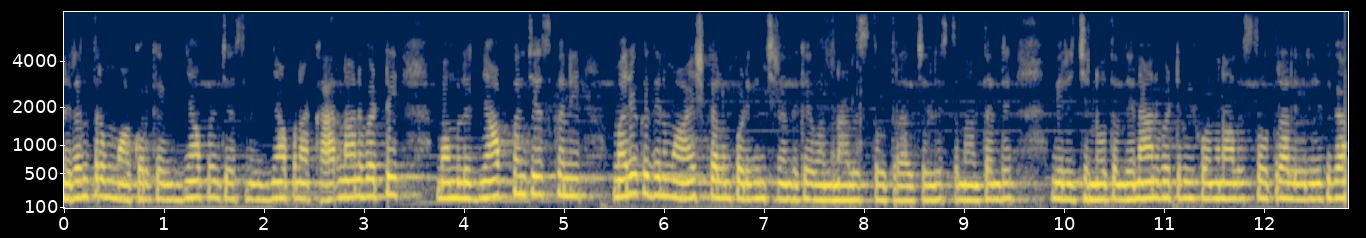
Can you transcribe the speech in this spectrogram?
నిరంతరం మా కొరకే విజ్ఞాపనం చేస్తున్న విజ్ఞాపన కారణాన్ని బట్టి మమ్మల్ని జ్ఞాపకం చేసుకొని మరి ఒక దినం ఆయుష్కాలం పొడిగించినందుకే వందనాలు స్తోత్రాలు చెల్లిస్తున్నాను తండ్రి. మీరు ఇచ్చిన నూతన దినాన్ని బట్టి మీకు వందనాలు స్తోత్రాలు. ఈ రీతిగా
